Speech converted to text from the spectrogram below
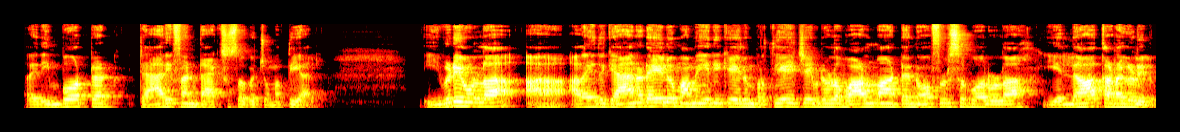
അതായത് ഇമ്പോർട്ടഡ് ടാരിഫ് ആൻഡ് ടാക്സസ് ഒക്കെ ചുമത്തിയാൽ ഇവിടെയുള്ള അതായത് കാനഡയിലും അമേരിക്കയിലും പ്രത്യേകിച്ച് ഇവിടെയുള്ള വാൾമാർട്ട് നോഫിൾസ് പോലുള്ള എല്ലാ കടകളിലും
